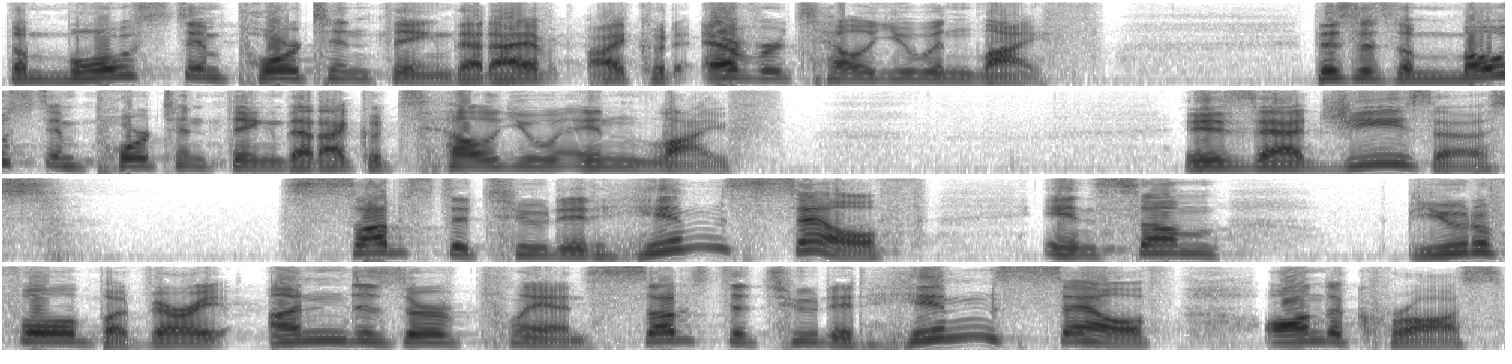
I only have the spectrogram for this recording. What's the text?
the most important thing that I, I could ever tell you in life, this is the most important thing that I could tell you in life, is that Jesus substituted himself in some beautiful but very undeserved plan, substituted himself on the cross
